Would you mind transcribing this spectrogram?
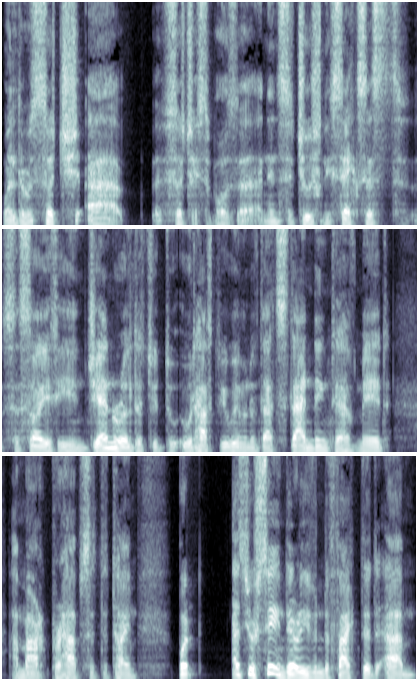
well, there was such uh, such I suppose uh, an institutionally sexist society in general that you it would have to be women of that standing to have made a mark, perhaps at the time. But as you're saying there, even the fact that um,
